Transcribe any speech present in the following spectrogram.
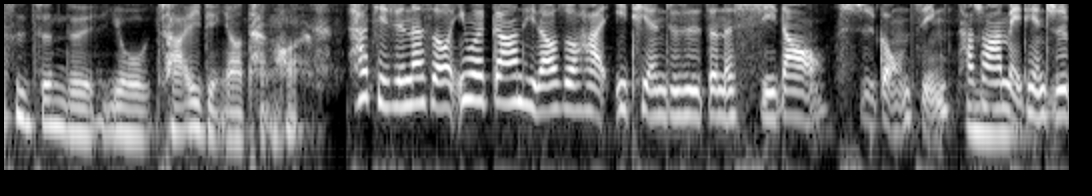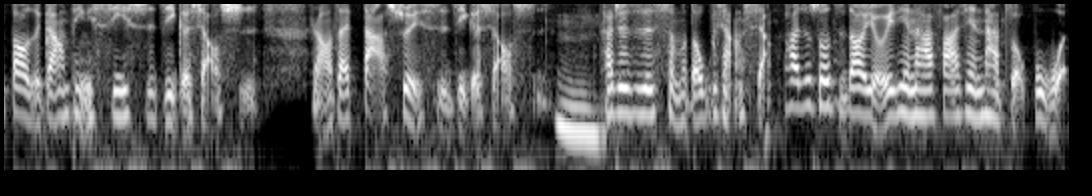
是真的有差一点要瘫痪，他其实那时候，因为刚刚提到说他一天就是真的吸到十公斤，他说他每天就是抱着钢瓶吸十几个小时，然后再大睡十几个小时，嗯，他就是什么都不想想。他就说，直到有一天他发现他走不稳，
